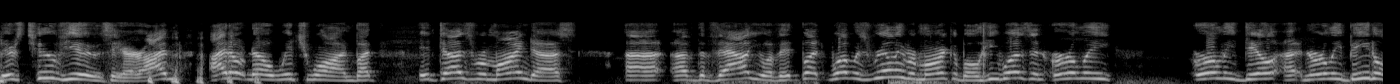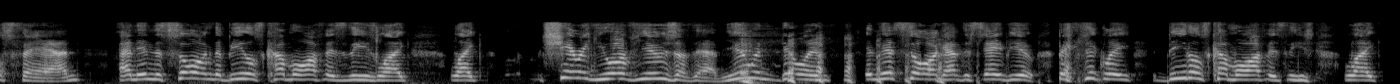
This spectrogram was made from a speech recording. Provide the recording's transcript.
There's two views here. I'm I don't know which one, but it does remind us uh, of the value of it. But what was really remarkable, he was an early, early deal, uh, an early Beatles fan, and in the song, the Beatles come off as these like, like sharing your views of them. You and Dylan in this song have the same view. Basically, Beatles come off as these like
